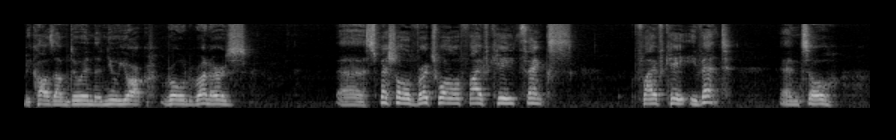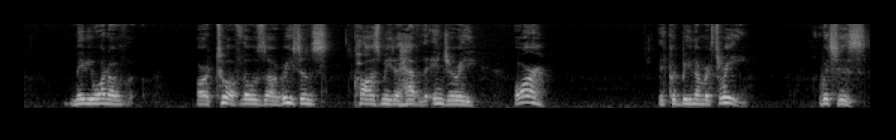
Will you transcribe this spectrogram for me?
because I'm doing the New York Road Runners uh, special virtual 5K thanks 5K event. And so maybe one of or two of those uh, reasons caused me to have the injury, or it could be number three, which is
